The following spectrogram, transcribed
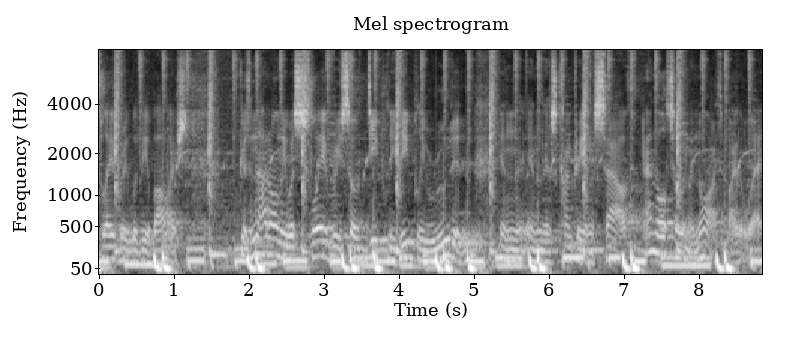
Slavery would be abolished. Because not only was slavery so deeply, deeply rooted in, in this country in the South, and also in the North, by the way,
